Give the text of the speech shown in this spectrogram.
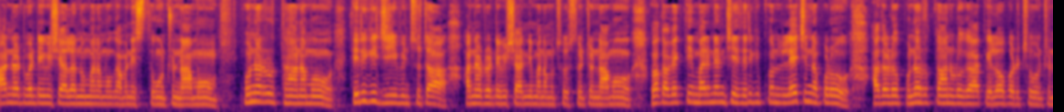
అన్నటువంటి విషయాలను మనము గమనిస్తూ ఉంటున్నాము. పునరుత్నము తిరిగి జీవించుట అన్నటువంటి విషయాన్ని మనం చూస్తుంటున్నాము ఒక వ్యక్తి మరణించి తిరిగి లేచినప్పుడు అతడు పునరుత్నుడుగా పిలువబడుచు ఉంటున్నాడు.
